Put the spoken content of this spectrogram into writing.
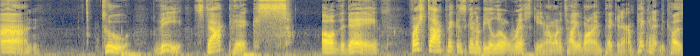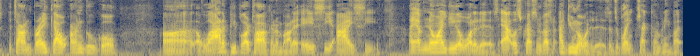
on to the stock picks of the day. First stock pick is going to be a little risky, and I want to tell you why I'm picking it. I'm picking it because it's on breakout on Google. Uh, a lot of people are talking about it. ACIC. I have no idea what it is. Atlas Crest Investment. I do know what it is. It's a blank check company, but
